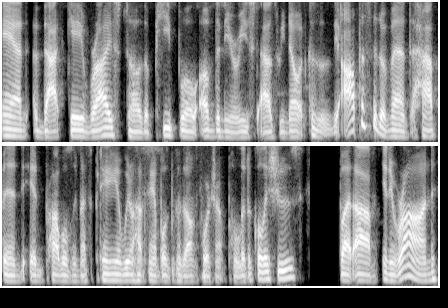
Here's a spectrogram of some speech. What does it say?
And that gave rise to the people of the Near East as we know it. Because the opposite event happened in probably Mesopotamia. We don't have samples because of unfortunate political issues but um, in Iran,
